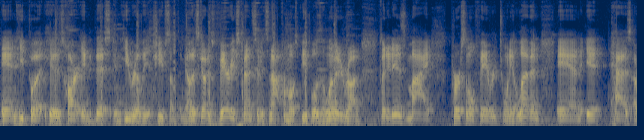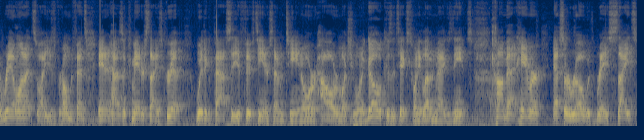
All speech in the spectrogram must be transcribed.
and he put his heart into this and he really achieved something. Now this gun is very expensive, it's not for most people, it's a limited run, but it is my personal favorite 2011 and it has a rail on it so I use it for home defense and it has a commander size grip with a capacity of 15 or 17 or however much you want to go because it takes 2011 magazines. Combat hammer, SRO with raised sights,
